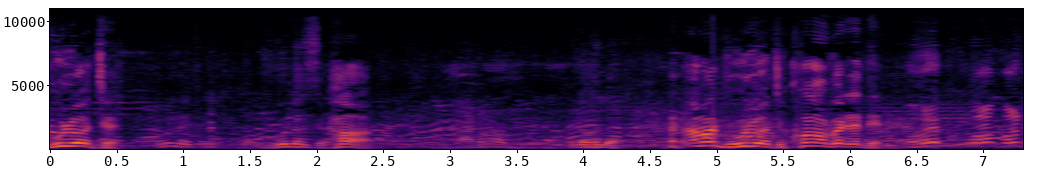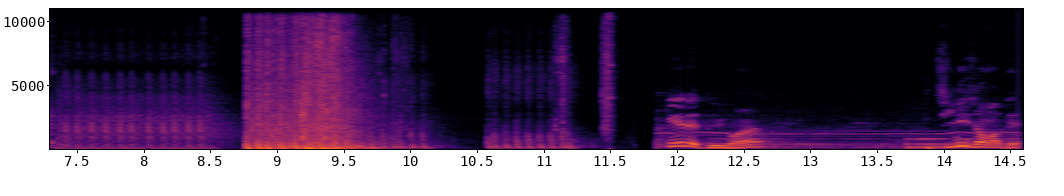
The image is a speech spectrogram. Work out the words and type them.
ভুল হচ্ছে ভুল হয়েছে? হ্যাঁ। এটা হলো। আমার ভুল হচ্ছে ক্ষমা করে দেন। কে রে তুই মা চিনিস আমাকে?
